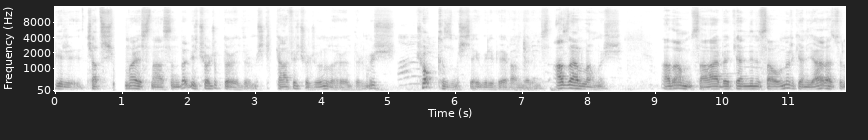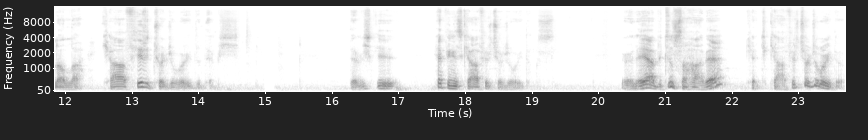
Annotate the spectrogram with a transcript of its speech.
bir çatışma esnasında bir çocuk da öldürmüş. Kafir çocuğunu da öldürmüş. Çok kızmış sevgili peygamberimiz. Azarlamış. Adam sahabe kendini savunurken ya Resulallah kafir çocuğuydu demiş. Demiş ki hepiniz kafir çocuğuydunuz. Öyle ya bütün sahabe kafir çocuğuydu.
